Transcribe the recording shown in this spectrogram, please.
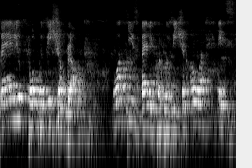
value proposition block what is value proposition? Oh, it's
